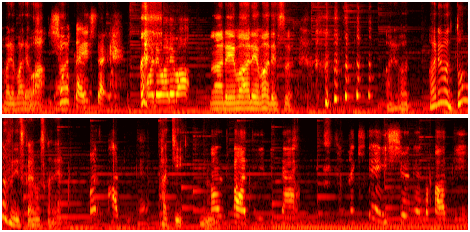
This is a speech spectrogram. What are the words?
我々は。招待したい。我々は。我々はです。あれはあれはどんな風に使えますかね？まずパーティーね。パーティー。うんまずパーティーみんな。みんな来て1周年のパーティー。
